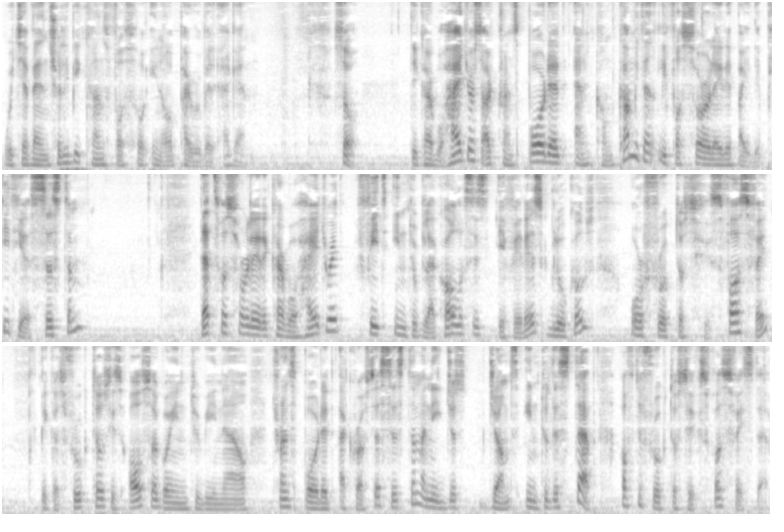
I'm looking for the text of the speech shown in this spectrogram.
which eventually becomes phosphoenol pyruvate again. So, the carbohydrates are transported and concomitantly phosphorylated by the PTS system. That phosphorylated carbohydrate feeds into glycolysis if it is glucose or fructose 6 phosphate, because fructose is also going to be now transported across the system and it just jumps into the step of the fructose 6 phosphate step.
